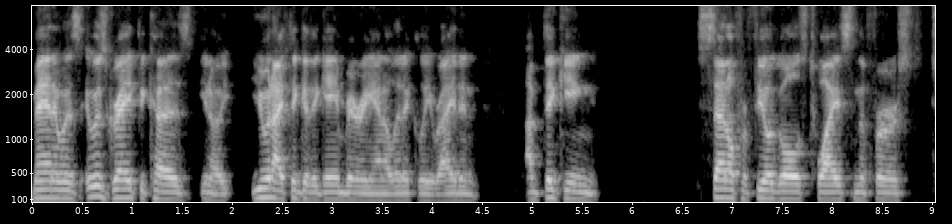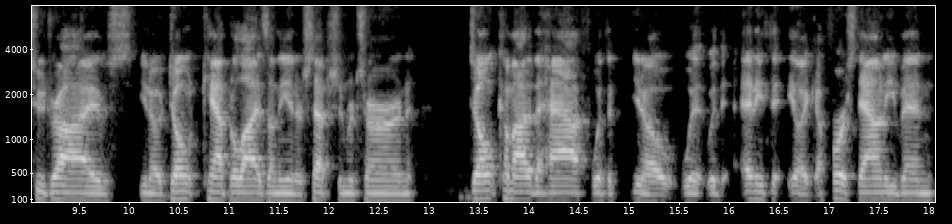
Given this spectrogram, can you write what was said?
man, it was it was great because you know you and I think of the game very analytically, right? And I'm thinking settle for field goals twice in the first two drives, you know, don't capitalize on the interception return don't come out of the half with a you know with with anything like a first down even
